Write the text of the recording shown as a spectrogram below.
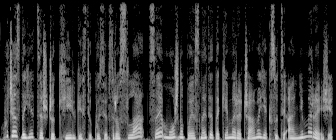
Хоча здається, що кількість укусів зросла, це можна пояснити такими речами, як соціальні мережі.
